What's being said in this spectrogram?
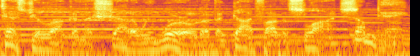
Test your luck in the shadowy world of The Godfather slot. Someday,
